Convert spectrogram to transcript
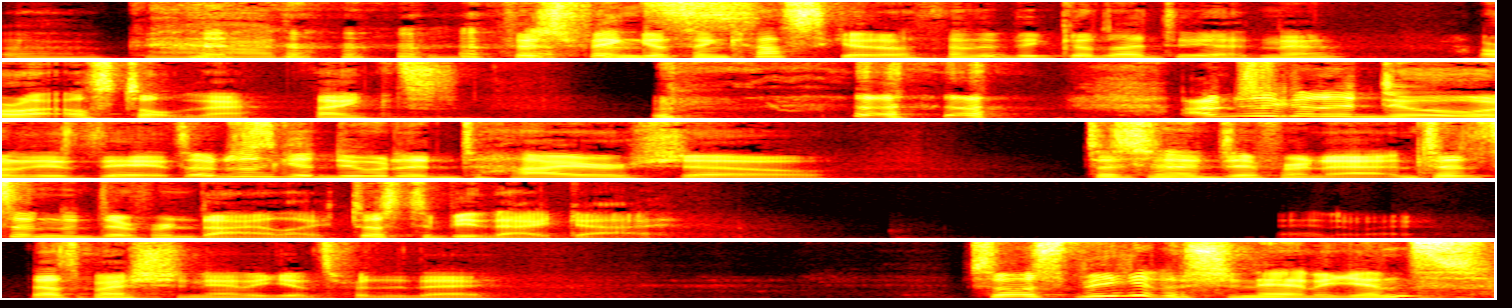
Oh god. fish fingers and custard. I think it'd be a good idea. No, all right, I'll stop there. Thanks. I'm just gonna do it one of these days. I'm just gonna do an entire show, just in a different a- just in a different dialect, just to be that guy. Anyway, that's my shenanigans for today. So speaking of shenanigans,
